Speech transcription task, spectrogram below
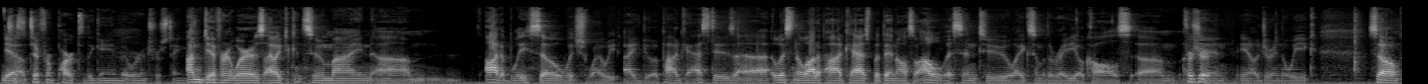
Yeah. just different parts of the game that were interesting. I'm different, whereas I like to consume mine um, audibly. So, which is why we I do a podcast is uh, I listen to a lot of podcasts, but then also I'll listen to like some of the radio calls um, For sure. again, You know, during the week. So,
